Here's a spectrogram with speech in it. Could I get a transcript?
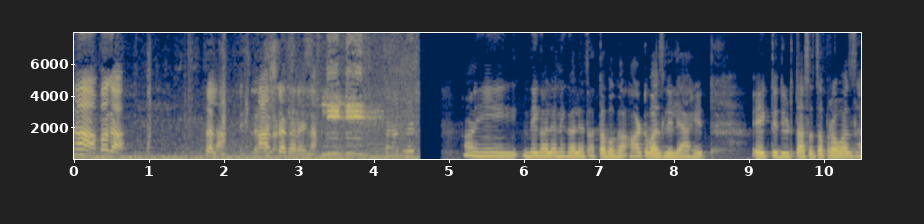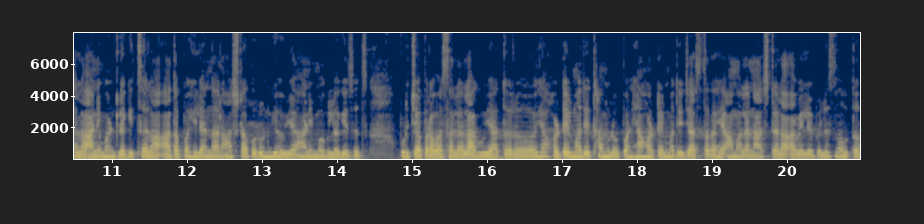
हा बघा. चला नाश्ता करायला. आणि निघाल्या निघाल्याच आता बघा आठ वाजलेले आहेत. एक ते दीड तासाचा प्रवास झाला आणि म्हटलं की चला आता पहिल्यांदा नाश्ता करून घेऊया आणि मग लगेचच पुढच्या प्रवासाला लागूया. तर ह्या हॉटेलमध्ये थांबलो पण ह्या हॉटेलमध्ये जास्त काही आम्हाला नाश्त्याला अवेलेबलच नव्हतं.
